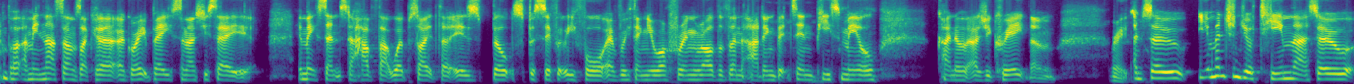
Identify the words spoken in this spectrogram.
but I mean, that sounds like a, a, great base. And as you say, it makes sense to have that website that is built specifically for everything you're offering rather than adding bits in piecemeal kind of as you create them. Right. And so you mentioned your team there. So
